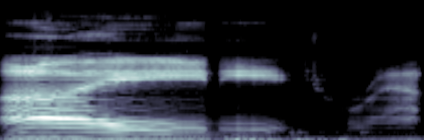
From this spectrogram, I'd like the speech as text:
I need crap.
